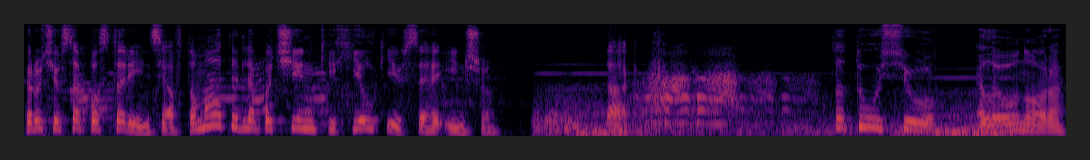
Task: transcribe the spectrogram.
Коротше, все по старінці. Автомати для починки, хілки і все інше. Так. Татусю, Елеонора.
